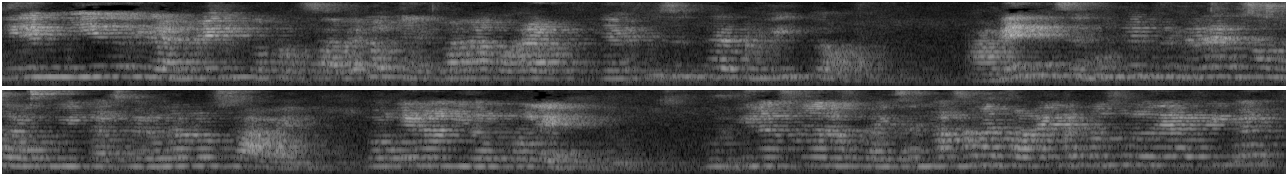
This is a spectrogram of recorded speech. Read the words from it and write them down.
Tienen miedo de ir al médico por saber lo que les van a cobrar. Y a veces es gratuito. A veces se cumplen enfermedades son gratuitas, pero no lo saben. Porque no han ido al colegio. Burkina es uno de los países más analfabetas, no solo de África,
